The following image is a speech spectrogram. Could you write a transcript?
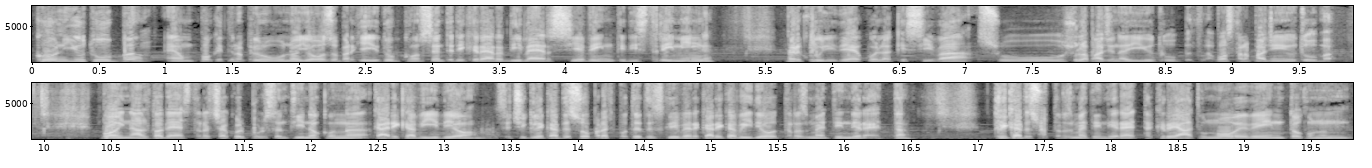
Con YouTube è un pochettino più noioso perché YouTube consente di creare diversi eventi di streaming per cui l'idea è quella che si va su, sulla pagina di YouTube la vostra pagina YouTube. Poi in alto a destra c'è quel pulsantino con carica video. Se ci cliccate sopra potete scrivere carica video trasmette in diretta. Cliccate su trasmette in diretta create un nuovo evento con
